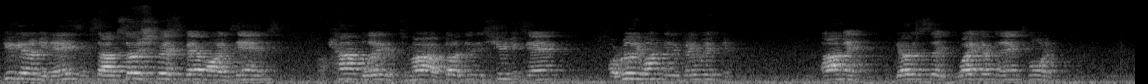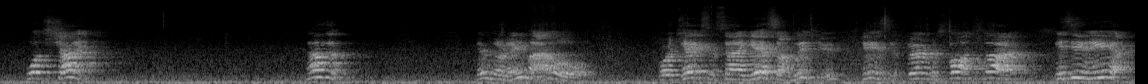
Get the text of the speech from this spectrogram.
If you get on your knees and say, I'm so stressed about my exams, I can't believe it. Tomorrow I've got to do this huge exam. I really want you to be with me. Amen. Go to sleep. Wake up the next morning. What's changed? You haven't got an email or, or a text that's saying, Yes, I'm with you. Here's the firm response. No, it's in here.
